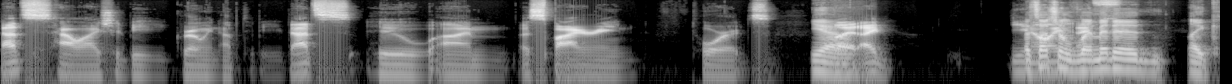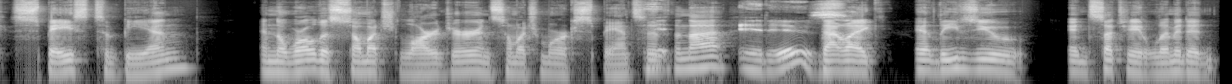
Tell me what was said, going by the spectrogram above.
that's how I should be growing up to be. That's who I'm aspiring towards. Yeah. But I, you it's know, such a a limited like space to be in and the world is so much larger and so much more expansive It- than that it is that like it leaves you in such a limited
